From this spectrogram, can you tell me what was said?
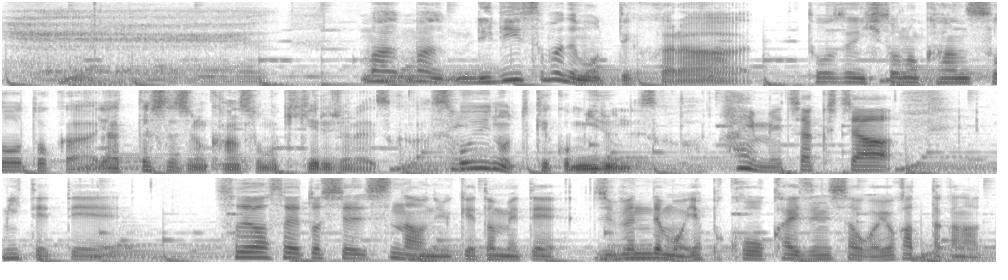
へえまあまあリリースまで持っていくから当然人の感想とかやった人たちの感想も聞けるじゃないですか、そういうのって結構見るんですか？はいめちゃくちゃ見ててそれはそれとして素直に受け止めて自分でもやっぱこう改善した方が良かったかなって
